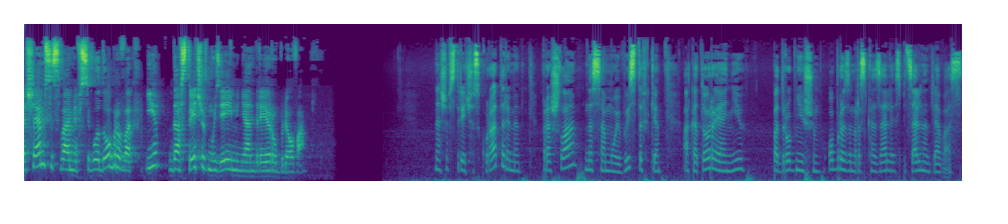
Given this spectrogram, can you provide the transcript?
прощаемся с вами. Всего доброго и до встречи в музее имени Андрея Рублева. Наша встреча с кураторами прошла на самой выставке, о которой они подробнейшим образом рассказали специально для вас.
